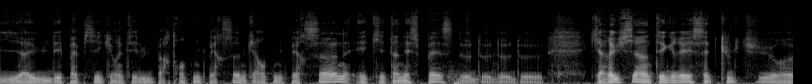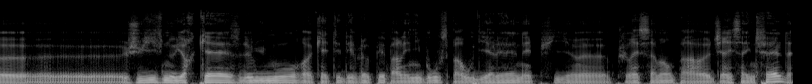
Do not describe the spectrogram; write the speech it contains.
qui a eu des papiers qui ont été lus par 30 000 personnes, 40 000 personnes, et qui est un espèce de, de, de, qui a réussi à intégrer cette culture euh, juive new-yorkaise de l'humour euh, qui a été développée par Lenny Bruce, par Woody Allen, et puis euh, plus récemment par Jerry Seinfeld,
